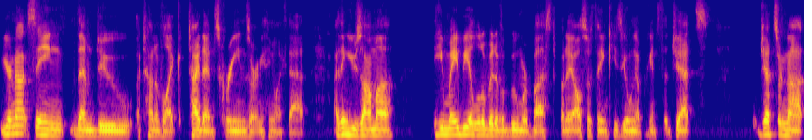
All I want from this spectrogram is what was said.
You're not seeing them do a ton of like tight end screens or anything like that. I think Uzomah, he may be a little bit of a boomer bust, but I also think he's going up against the Jets. Jets are not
